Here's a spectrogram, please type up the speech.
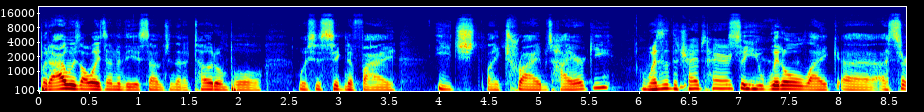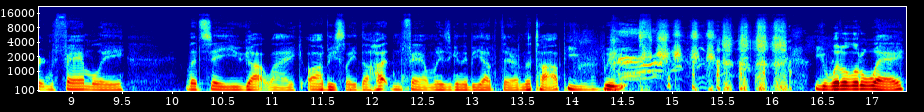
But I was always under the assumption that a totem pole was to signify each like tribe's hierarchy. Was it the tribes hierarchy? So you whittle like uh, a certain family. Let's say you got like obviously the Hutton family is going to be up there on the top. You we, you whittle it away,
